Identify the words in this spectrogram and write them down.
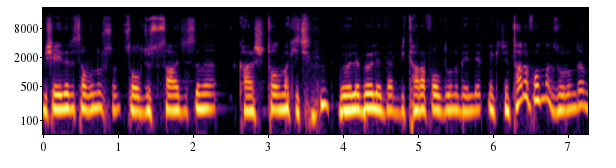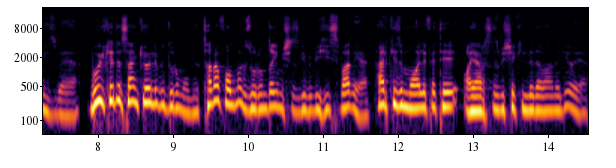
Bir şeyleri savunursun. Solcusu sağcısını karşıt olmak için böyle böyle der bir taraf olduğunu belli etmek için taraf olmak zorunda mıyız veya? Bu ülkede sanki öyle bir durum oluyor. Taraf olmak zorundaymışız gibi bir his var ya. Herkesin muhalefeti ayarsız bir şekilde devam ediyor ya.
